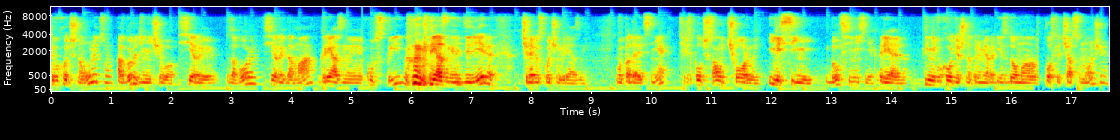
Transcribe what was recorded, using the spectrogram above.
Ты выходишь на улицу, а в городе ничего. Серые заборы, серые дома, грязные кусты, грязные деревья. Челябинск очень грязный. Выпадает снег, через полчаса он черный или синий. Был синий снег, реально. Ты не выходишь, например, из дома после часу ночи.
